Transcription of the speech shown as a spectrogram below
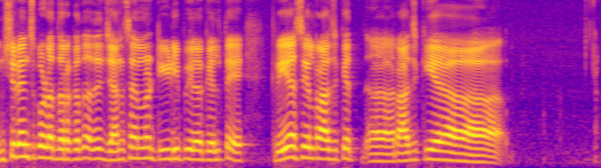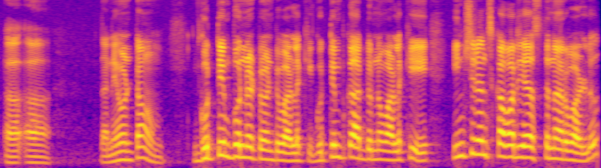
ఇన్సూరెన్స్ కూడా దొరకదు. అదే జనసేనలో టీడీపీలోకి వెళ్తే క్రియాశీల రాజకీయ రాజకీయ దాని దాన్ని ఏమంటాం? గుర్తింపు ఉన్నటువంటి వాళ్ళకి గుర్తింపు కార్డు ఉన్న వాళ్ళకి ఇన్సూరెన్స్ కవర్ చేస్తున్నారు వాళ్ళు.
